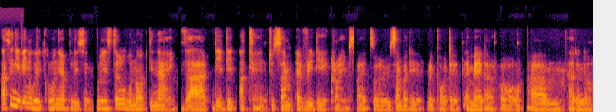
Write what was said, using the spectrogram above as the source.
I think even with colonial policing, we still will not deny that they did attend to some everyday crimes, right? So somebody reported a murder or um, I don't know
